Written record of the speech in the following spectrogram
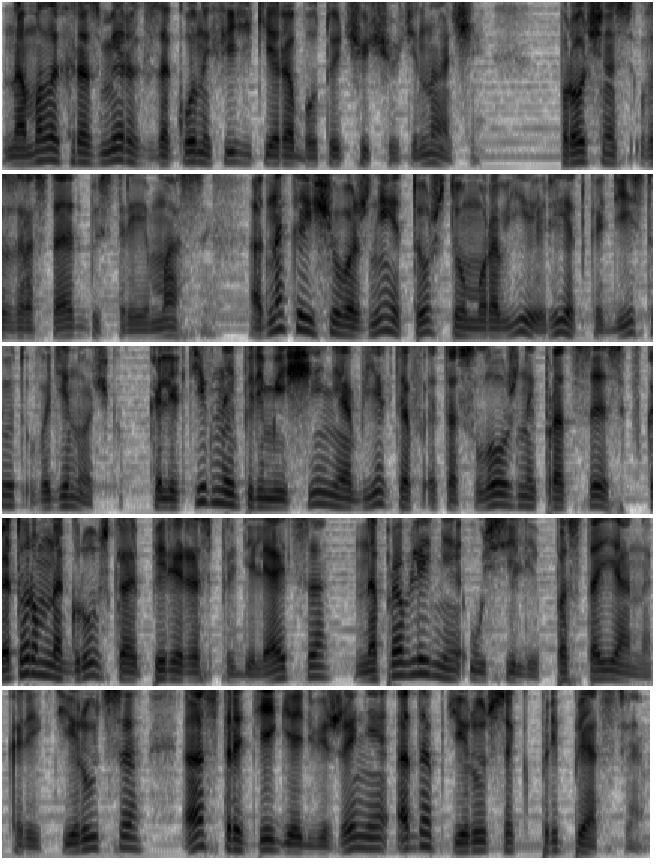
На малых размерах законы физики работают чуть-чуть иначе – Прочность возрастает быстрее массы. Однако еще важнее то, что муравьи редко действуют в одиночку. Коллективное перемещение объектов – это сложный процесс, в котором нагрузка перераспределяется, направление усилий постоянно корректируется, а стратегия движения адаптируется к препятствиям.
